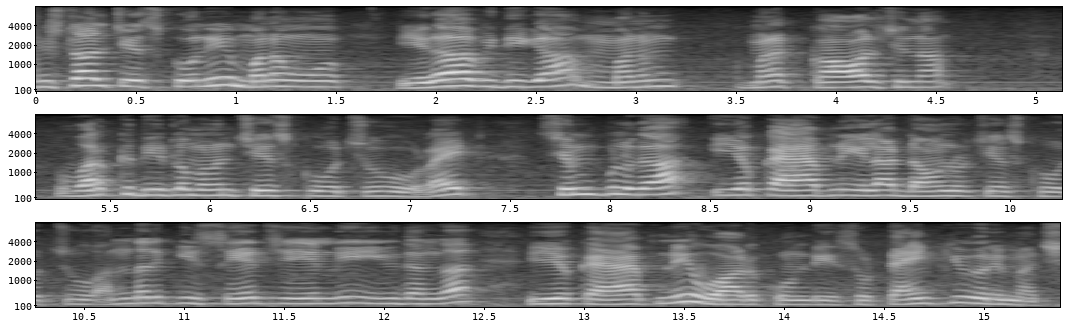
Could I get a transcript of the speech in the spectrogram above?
ఇన్స్టాల్ చేసుకొని మనము యథావిధిగా మనం మనకు కావాల్సిన వర్క్ దీంట్లో మనం చేసుకోవచ్చు. రైట్? సింపుల్గా ఈ యొక్క యాప్ని ఇలా డౌన్లోడ్ చేసుకోవచ్చు. అందరికీ షేర్ చేయండి. ఈ విధంగా ఈ యొక్క యాప్ని వాడుకోండి. So thank you very much.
